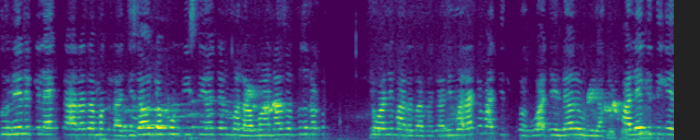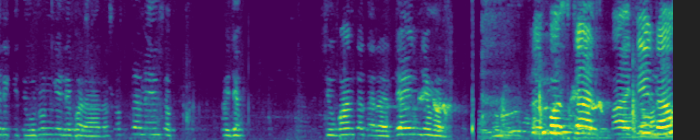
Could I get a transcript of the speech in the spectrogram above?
सुनेरी केला एक तारा चमकला. जिजाऊंच्या पोटी सिंह जन्मला. मानाचा दुसरा शिवाजी महाराजांना आणि मराठी मातीत भगवा झेंडा रविला आले किती गेले किती? उडून गेले भरारा. सप्त नाही सप्त. शुभांत करा जय हिंद जय महाराज नमस्कार माझे नाव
